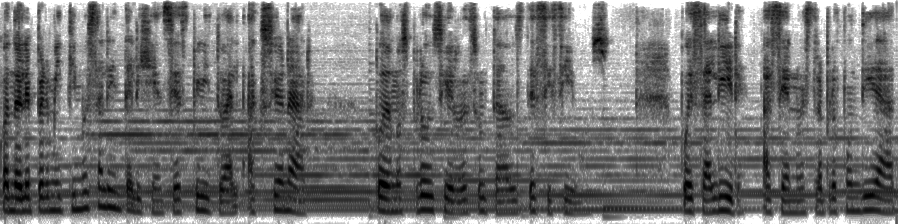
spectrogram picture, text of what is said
Cuando le permitimos a la inteligencia espiritual accionar, podemos producir resultados decisivos, pues salir hacia nuestra profundidad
